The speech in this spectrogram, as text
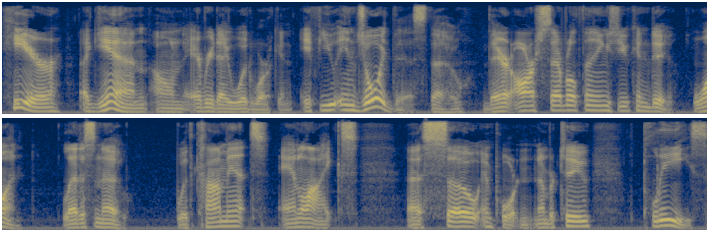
here again on everyday woodworking. If you enjoyed this, though, there are several things you can do. One, let us know with comments and likes. Uh, so important. Number two, please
